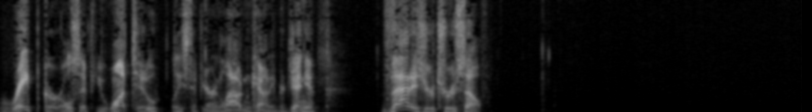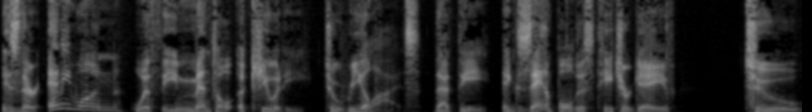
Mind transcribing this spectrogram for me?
rape girls if you want to, at least if you're in Loudoun County, Virginia, that is your true self. Is there anyone with the mental acuity to realize that the example this teacher gave to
